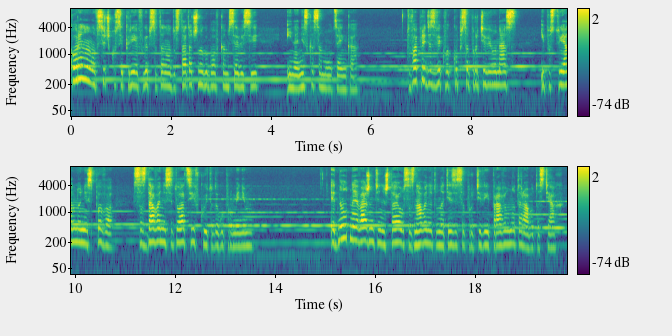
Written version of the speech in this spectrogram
Корена на всичко се крие в липсата на достатъчно любов към себе си и на ниска самооценка. Това предизвиква куп съпротиви у нас и постоянно ни спъва, създава ни ситуации, в които да го променим. Едно от най-важните неща е осъзнаването на тези съпротиви и правилната работа с тях –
